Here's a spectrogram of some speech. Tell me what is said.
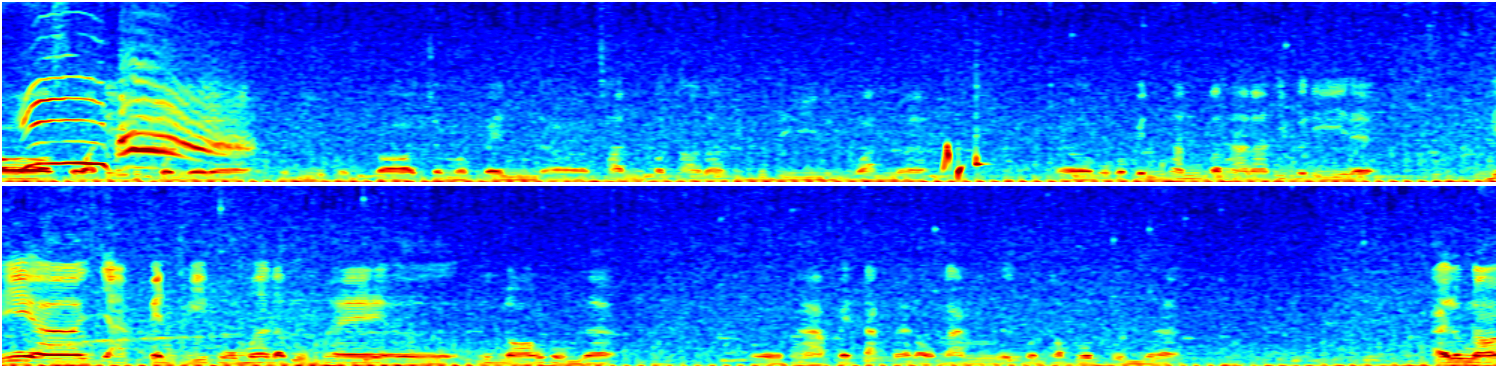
ก็สวัสดีทุกคนเลยนะฮะวันนี้ผมก็จะมาเป็นเอ่อท่านประธานาธิบดีหนึ่งวันนะฮะเออผมก็เป็นท่านประธานาธิบดีเนี่ยนี่เอ่ออยากเป็นสีผมอะแต่ผมให้เออลูกน้องผมนะเออพาไปตักนรกกันหรือคนขับรถผมนะฮะไอ้ลูกน้อง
